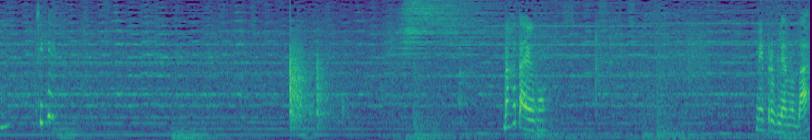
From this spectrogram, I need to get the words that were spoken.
Hmm, Sige. Bakit ayaw mo? May problema ba?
